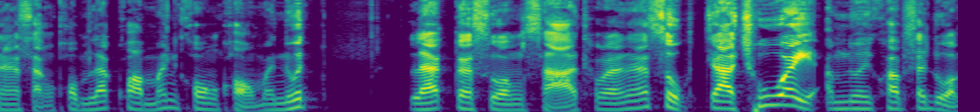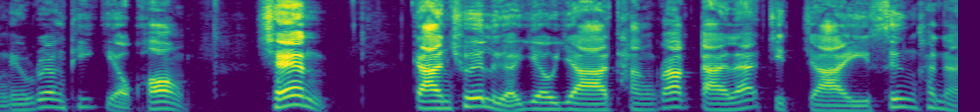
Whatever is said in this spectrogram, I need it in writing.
นาสังคมและความมั่นคงของมนุษย์ และกระทรวงสาธารณสุขจะช่วยอำนวยความสะดวกในเรื่องที่เกี่ยวข้อง เช่น การช่วยเหลือเยียวยาทางร่างกายและจิตใจ ซึ่งขณะ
